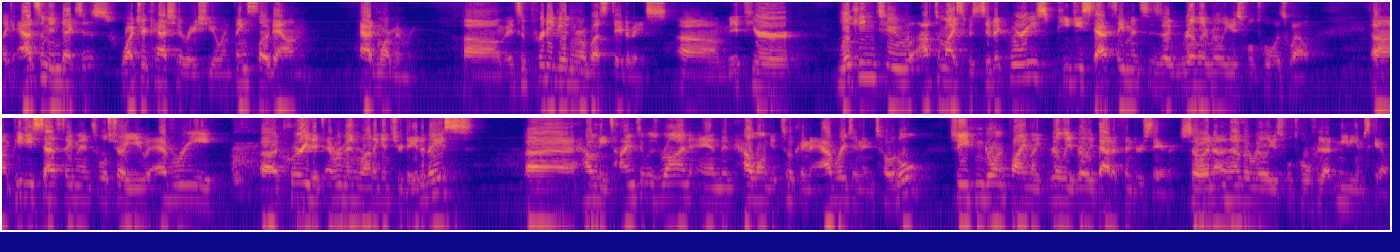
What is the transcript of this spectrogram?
Like add some indexes, watch your cache hit ratio, when things slow down, add more memory. Um, it's a pretty good and robust database. Um, if you're looking to optimize specific queries, PG stat statements is a really, really useful tool as well. Um, PG stat statements will show you every uh, query that's ever been run against your database, uh, how many times it was run, and then how long it took in average and in total. So you can go and find like really, really bad offenders there. So another really useful tool for that medium scale.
